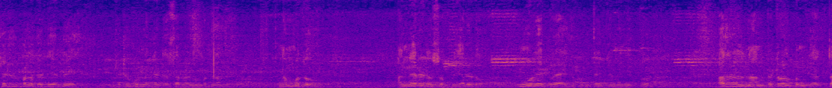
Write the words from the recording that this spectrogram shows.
ಚಟಲ್ಬಲ್ಲಗಡ್ಡೆಯಲ್ಲಿ ಚಟಲ್ಬಲ್ಲಗಡ್ಡೆ ಸರ್ವೆ ನಂಬರ್ ನಾನು, ನಮ್ಮದು ಹನ್ನೆರಡು ಸ್ವಲ್ಪ ಎರಡು, ಮೂರು ಎಕರೆ ಐದು ಕುಂಟೆ ಜಮೀನಿತ್ತು. ಅದರಲ್ಲಿ ನಾನು ಪೆಟ್ರೋಲ್ ಬಂಕ್ಗೆ ಅಂತ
